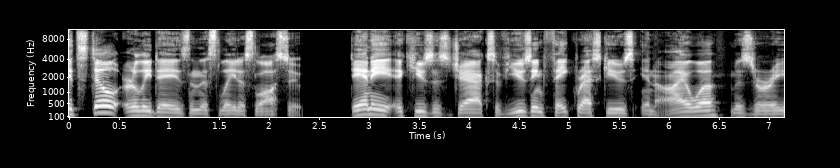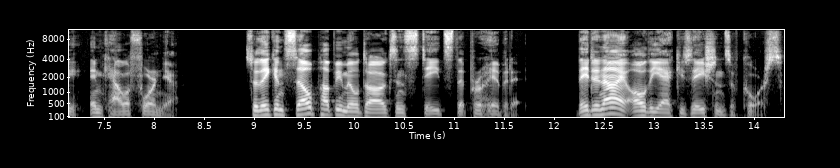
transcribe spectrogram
It's still early days in this latest lawsuit. Danny accuses Jax of using fake rescues in Iowa, Missouri, and California so they can sell puppy mill dogs in states that prohibit it. They deny all the accusations, of course.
